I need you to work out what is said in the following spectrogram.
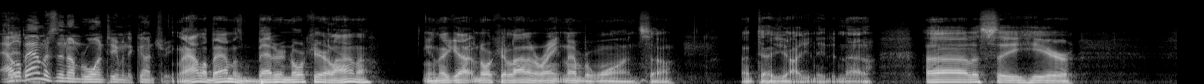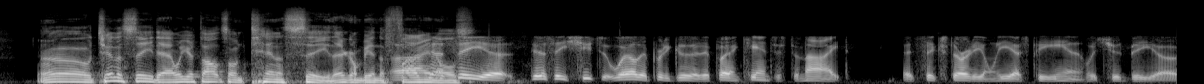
Alabama's the number one team in the country. Alabama's better than North Carolina, and they got North Carolina ranked number one. So that tells you all you need to know. Uh, let's see here. Oh, Tennessee, Dad. What are your thoughts on Tennessee? They're going to be in the finals. Uh, Tennessee, uh, Tennessee shoots it well. They're pretty good. They're playing Kansas tonight at six thirty on ESPN, which should be, uh,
